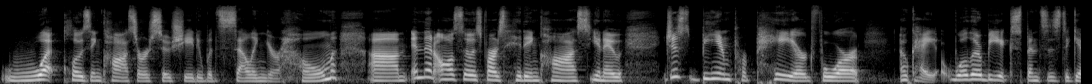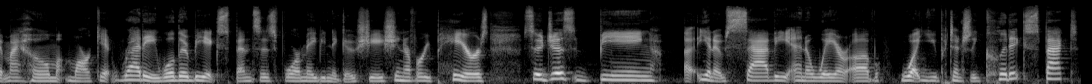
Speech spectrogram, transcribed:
what closing costs are associated with selling your home. Um, and then also, as far as hitting costs, you know, just being prepared for okay, will there be expenses to get my home market ready? Will there be expenses for maybe negotiation of repairs? So just being, uh, you know, savvy and aware of what you potentially could expect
